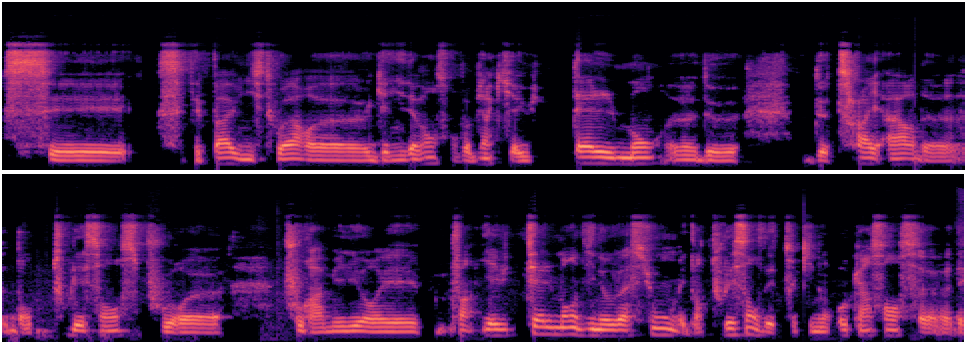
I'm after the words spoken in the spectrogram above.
c'est c'était pas une histoire euh, gagnée d'avance. On voit bien qu'il y a eu tellement de de try hard dans tous les sens pour pour améliorer. Enfin, il y a eu tellement d'innovations, mais dans tous les sens, des trucs qui n'ont aucun sens, des,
